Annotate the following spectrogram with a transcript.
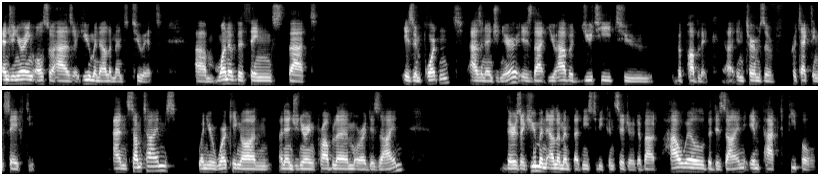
engineering also has a human element to it. Um, one of the things that is important as an engineer is that you have a duty to the public uh, in terms of protecting safety. And sometimes when you're working on an engineering problem or a design, there's a human element that needs to be considered about how will the design impact people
